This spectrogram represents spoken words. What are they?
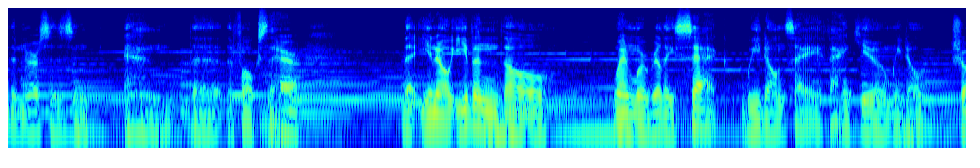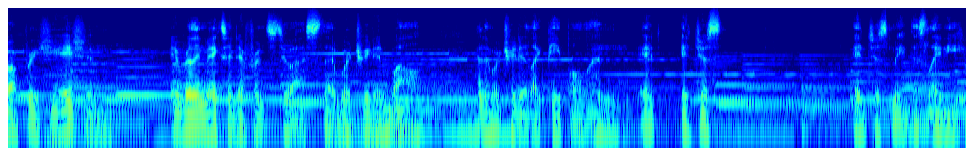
the nurses and, and the, the folks there that, you know, even though when we're really sick, we don't say thank you and we don't show appreciation, it really makes a difference to us that we're treated well and that we're treated like people. And it, it just, it just made this lady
